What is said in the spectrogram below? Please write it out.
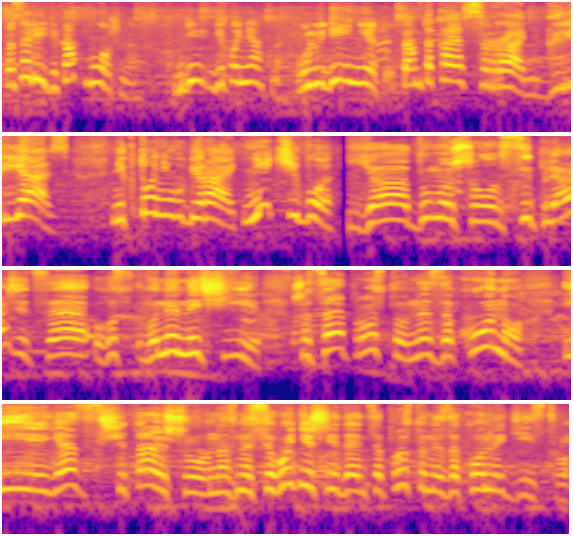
Посмотрите, как можно? Не- непонятно. У людей нету. Там такая срань, грязь. Никто не убирает, ничего. Я думаю, що всі пляжі це гос- вони нічиї, що це просто незаконно. І я вважаю, що на, на сьогоднішній день це просто незаконне дійство.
